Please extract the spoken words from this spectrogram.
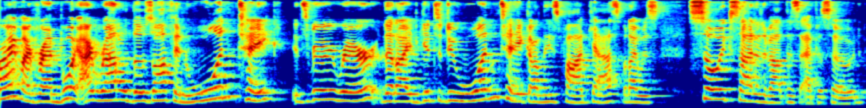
right, my friend. Boy, I rattled those off in one take. It's very rare that I get to do one take on these podcasts, but I was so excited about this episode.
